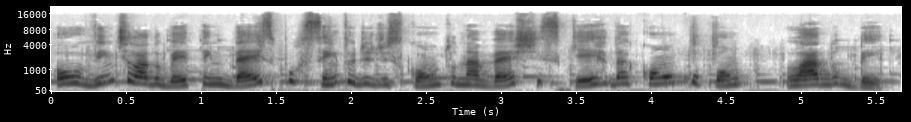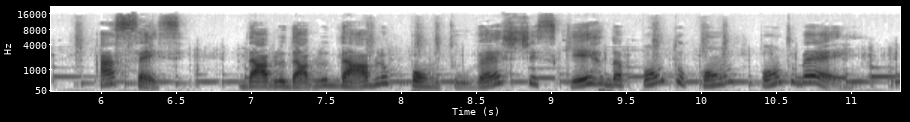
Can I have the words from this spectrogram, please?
Ouvinte Lado B tem 10% de desconto na veste esquerda com o cupom Lado B. Acesse www.vesteesquerda.com.br.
